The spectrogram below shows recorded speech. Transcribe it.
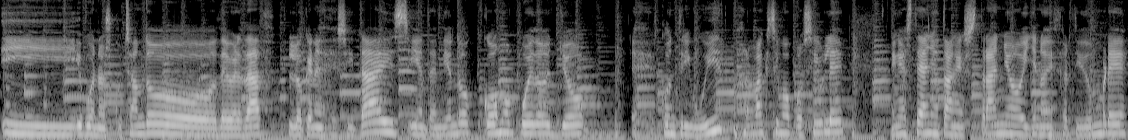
y, bueno, escuchando de verdad lo que necesitáis y entendiendo cómo puedo yo eh, contribuir al máximo posible en este año tan extraño y lleno de incertidumbre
